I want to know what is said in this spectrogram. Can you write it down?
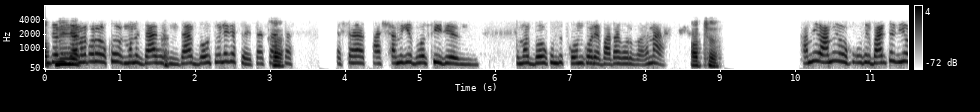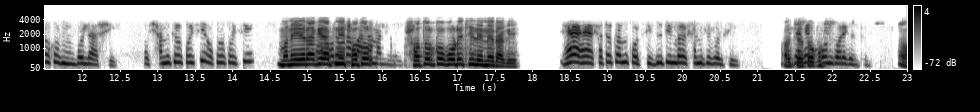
আপনি জানার পরে ওকে মানে যার যার বউ চলে গেছে তার হ্যাঁ। তার স্বামীকে বলছি যে তোমার বউ কিন্তু ফোন করে বাধা করবা হ্যাঁ না? আচ্ছা। আমি আমি ওদের বাড়িতে গিয়ে ওকে বলে আসি। ওর স্বামীকেও কইছি ওকেও কইছি। মানে এর আগে আপনি সতর্ক সতর্ক করেছিলেন এর আগে? হ্যাঁ হ্যাঁ সতর্ক আমি করছি। দুই তিনবার স্বামীকে বলছি। আচ্ছা তখন ফোন করে কিন্তু। ও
